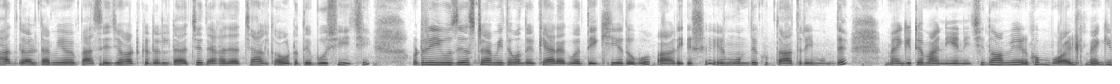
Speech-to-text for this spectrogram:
ভাত, ডালটা আমি ওই পাশে যে হটকা ডালটা আছে, দেখা যাচ্ছে হালকা ওটাতে বসিয়েছি। ওটার ইউজেসটা আমি তোমাদেরকে আর একবার দেখিয়ে দেবো। আর এর মধ্যে খুব তাড়াতাড়ির মধ্যে ম্যাগিটা বানিয়ে নিচ্ছি। তো আমি এরকম বয়েলড ম্যাগি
